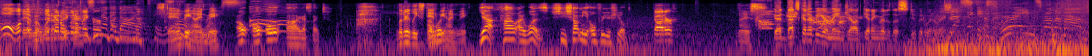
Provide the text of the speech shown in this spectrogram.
Whoa, what They the have a fuck? They've got a Widowmaker. Widowmaker. Never die. Stand behind me. Oh, oh, oh! Oh, I got sniped. Ah, Literally stand would- behind me. Yeah, Kyle, I was. She shot me over your shield. Got her. Nice. Good. That's gonna be your main job, getting rid of the stupid Widowmaker. Justice rains from above.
